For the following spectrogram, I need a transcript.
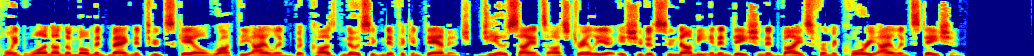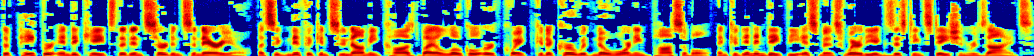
8.1 on the moment magnitude scale rocked the island but caused no significant damage. Geoscience Australia issued a tsunami inundation advice for Macquarie Island Station. The paper indicates that in certain scenario, a significant tsunami caused by a local earthquake could occur with no warning possible, and could inundate the isthmus where the existing station resides.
